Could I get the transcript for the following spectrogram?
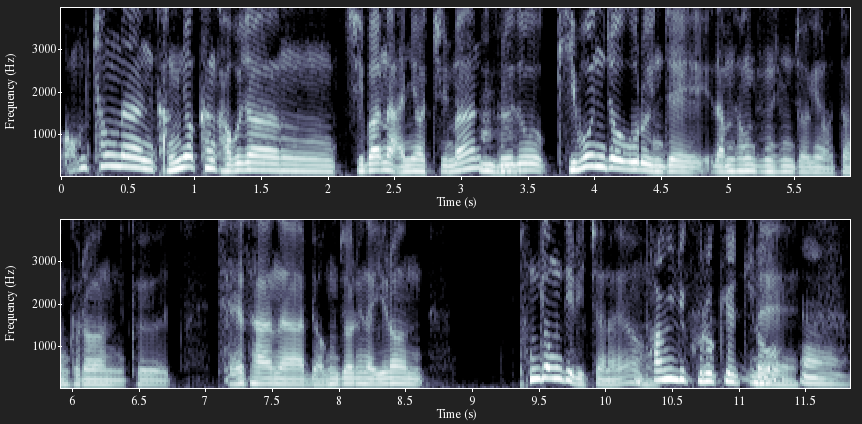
엄청난 강력한 가부장 집안은 아니었지만 그래도 기본적으로 이제 남성 중심적인 어떤 그런 그 제사나 명절이나 이런 풍경들 있잖아요. 어, 당연히 그렇겠죠. 네. 어.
